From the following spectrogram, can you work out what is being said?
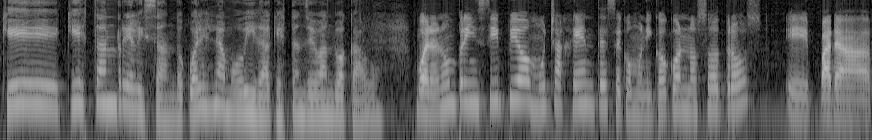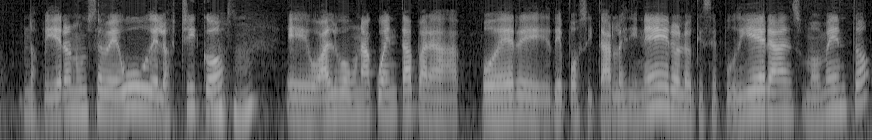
¿Qué, ¿Qué están realizando? ¿Cuál es la movida que están llevando a cabo? Bueno, en un principio mucha gente se comunicó con nosotros eh, para, nos pidieron un CBU de los chicos eh, o algo, una cuenta para poder eh, depositarles dinero, lo que se pudiera en su momento.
